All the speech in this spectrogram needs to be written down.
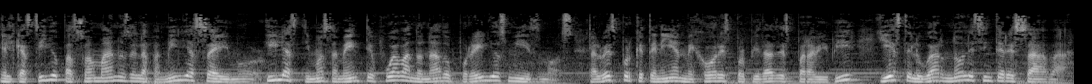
el castillo pasó a manos de la familia Seymour y lastimosamente fue abandonado por ellos mismos, tal vez porque tenían mejores propiedades para vivir y este lugar no les interesaba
